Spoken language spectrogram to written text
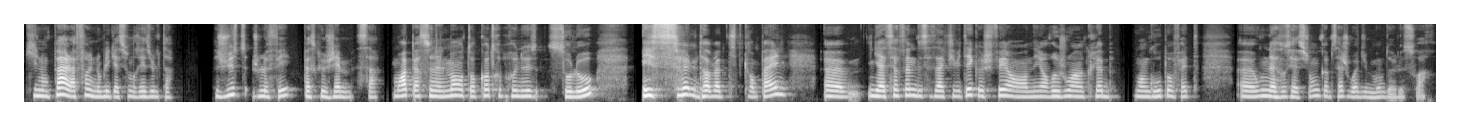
qui n'ont pas à la fin une obligation de résultat. Juste, je le fais parce que j'aime ça. Moi, personnellement, en tant qu'entrepreneuse solo et seule dans ma petite campagne, euh, il y a certaines de ces activités que je fais en ayant rejoint un club ou un groupe, en fait, euh, ou une association. Comme ça, je vois du monde le soir.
